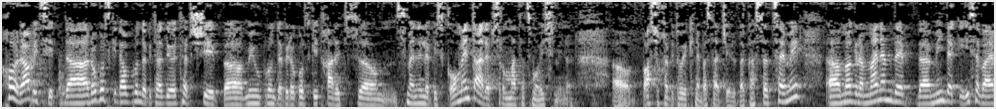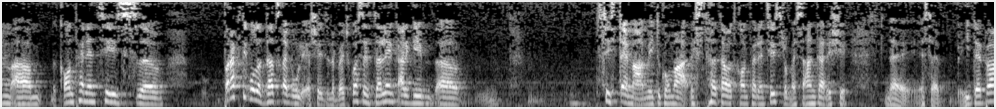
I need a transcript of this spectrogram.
ხო, რა ვიცი, როგორც კი დაუბრუნდებით რადიო ეთერში, მიუბრუნდები როგორც გითხარით სმენელების კომენტარებს, რომ მათაც მოისმინონ. პასუხები თუ იქნება საჭირო და გასაცემი, მაგრამ მანამდე მინდა კი ისევ აი კონფერენციის პრაქტიკულად დაწყებულია შეიძლება ითქვას ეს ძალიან კარგი სისტემა მიდგომა არის თავად კონფერენციის რომ ეს ანგარიში ესე იდება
